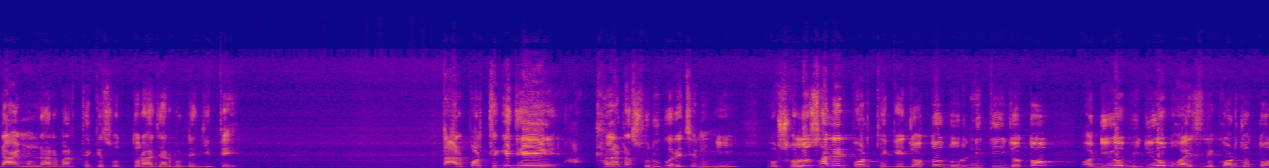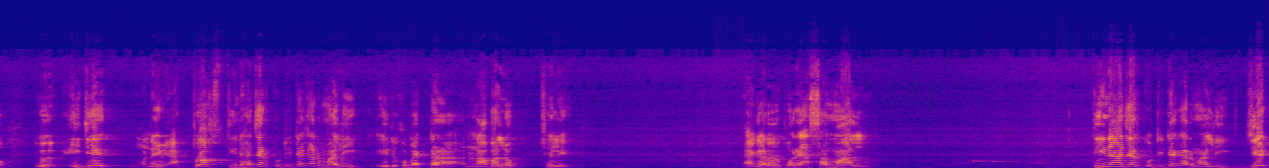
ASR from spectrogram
ডায়মন্ড হারবার থেকে সত্তর হাজার ভোটে জিতে তারপর থেকে যে খেলাটা শুরু করেছেন উনি, এবং ষোলো সালের পর থেকে যত দুর্নীতি, যত অডিও, ভিডিও, ভয়েস রেকর্ড, যত এই যে মানে অ্যাপ্রক্স তিন হাজার কোটি টাকার মালিক, এইরকম একটা নাবালক ছেলে। এগারোর পরে আসা মাল। তিন হাজার কোটি টাকার মালিক জেট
